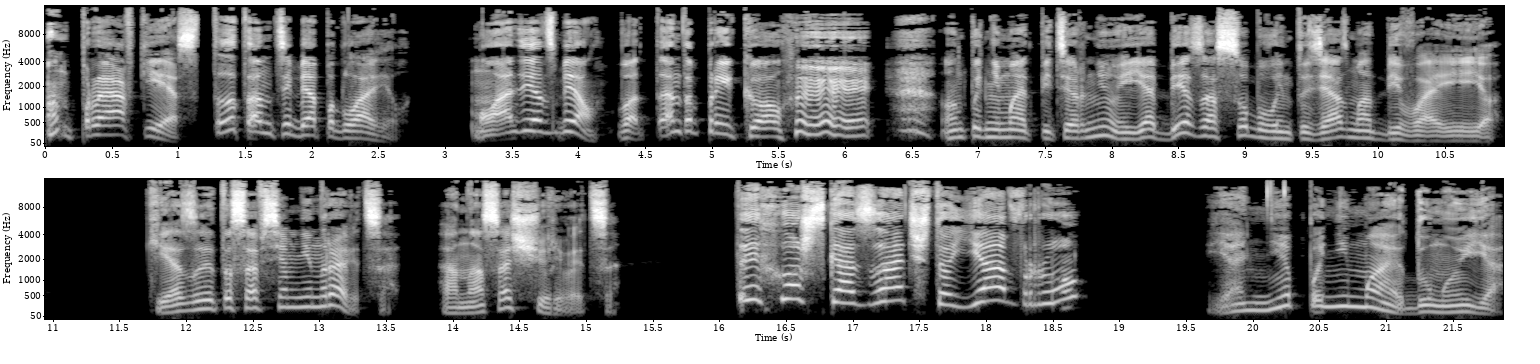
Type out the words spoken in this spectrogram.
«Он прав, Кес, тут он тебя подловил. «Молодец, Бел, вот это прикол!» Он поднимает пятерню, и я без особого энтузиазма отбиваю ее. Кезу это совсем не нравится. Она сощуривается. «Ты хочешь сказать, что я вру?» «Я не понимаю, — думаю я,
